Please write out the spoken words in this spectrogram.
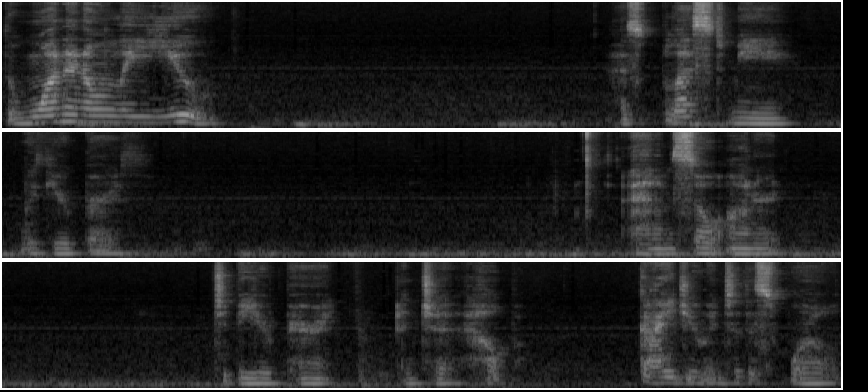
the one and only you has blessed me with your birth. And I'm so honored to be your parent and to help guide you into this world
